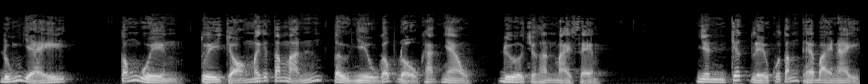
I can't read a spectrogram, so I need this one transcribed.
Đúng vậy, Tống Quyền tùy chọn mấy cái tấm ảnh từ nhiều góc độ khác nhau đưa cho Thanh Mai xem. Nhìn chất liệu của tấm thẻ bài này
